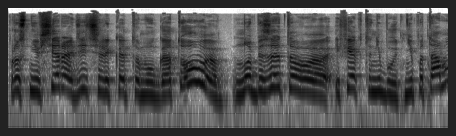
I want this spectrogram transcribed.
Просто не все родители к этому готовы, но без этого эффекта не будет. Не потому,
